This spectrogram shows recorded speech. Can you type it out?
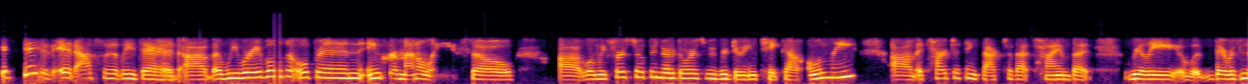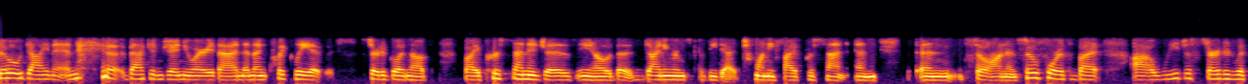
It did. It absolutely did. Uh, but we were able to open incrementally. So uh, when we first opened our doors, we were doing takeout only. Um, it's hard to think back to that time, but really, there was no dine in back in January then. And then quickly it started going up by percentages. You know, the dining rooms could be at 25% and, and so on and so forth. But uh, we just started with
